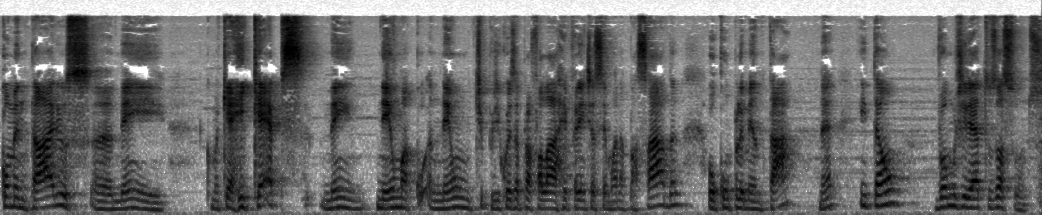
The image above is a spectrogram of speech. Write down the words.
comentários, uh, nem como é que é, recaps, nem nenhuma, nenhum tipo de coisa para falar referente à semana passada ou complementar, né? Então, vamos direto aos assuntos.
